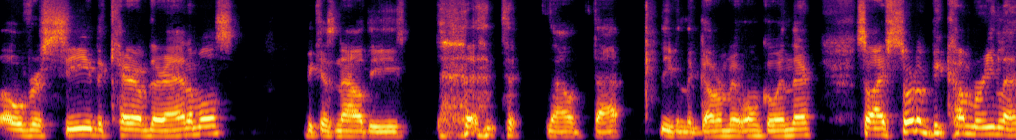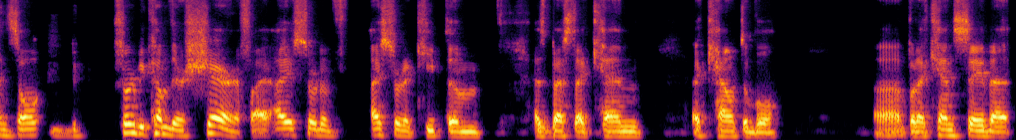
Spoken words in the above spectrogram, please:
oversee the care of their animals because now the now that even the government won't go in there. So I've sort of become Marineland's own, sort of become their sheriff. I, I, sort of I sort of keep them as best I can accountable. Uh, but I can say that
